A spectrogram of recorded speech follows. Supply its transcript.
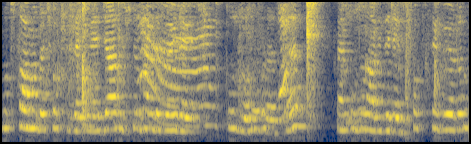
Mutfağıma da çok güzel uyacağını düşünüyorum. Hem de böyle uzun burası. Ben uzun avizeleri çok seviyorum.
